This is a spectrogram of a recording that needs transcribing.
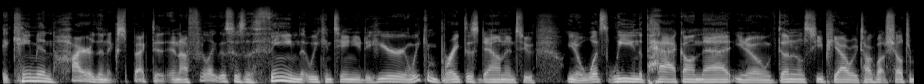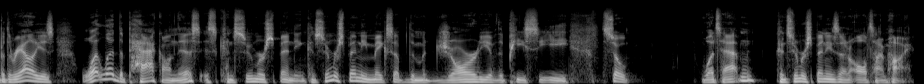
it came in higher than expected. And I feel like this is a theme that we continue to hear. And we can break this down into, you know, what's leading the pack on that. You know, we've done it on CPI we talk about shelter. But the reality is, what led the pack on this is consumer spending. Consumer spending makes up the majority of the PCE. So, what's happened? Consumer spending is at an all time high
